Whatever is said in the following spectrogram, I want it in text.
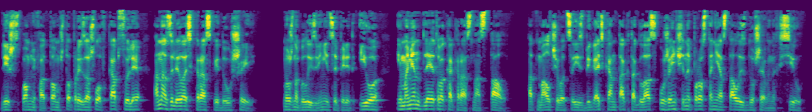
Лишь вспомнив о том, что произошло в капсуле, она залилась краской до ушей. Нужно было извиниться перед Ио, и момент для этого как раз настал. Отмалчиваться и избегать контакта глаз у женщины просто не осталось душевных сил.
